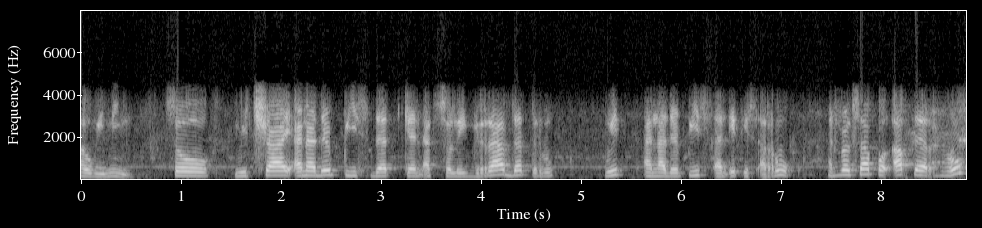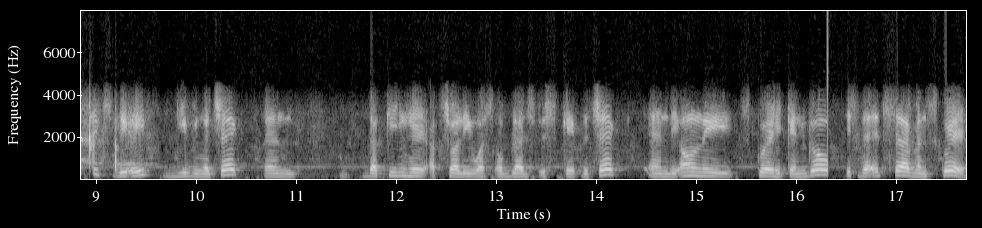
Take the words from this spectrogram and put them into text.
a winning. So we try another piece that can actually grab that rook with another piece and it is a rook. And for example, after rook takes d8, giving a check, and the king here actually was obliged to escape the check, and the only square he can go is the h7 square.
